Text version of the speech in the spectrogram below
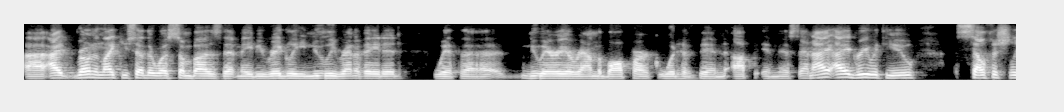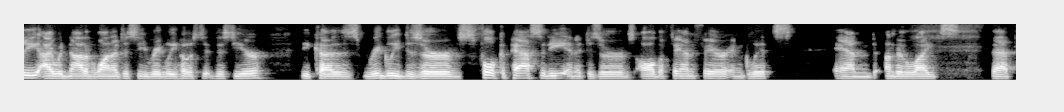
uh, I, Ronan, like you said, there was some buzz that maybe Wrigley, newly renovated with a new area around the ballpark, would have been up in this. And I, I agree with you. Selfishly, I would not have wanted to see Wrigley host it this year because Wrigley deserves full capacity and it deserves all the fanfare and glitz and under the lights that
